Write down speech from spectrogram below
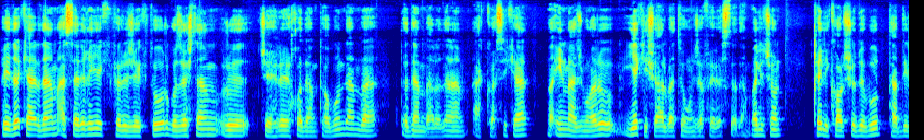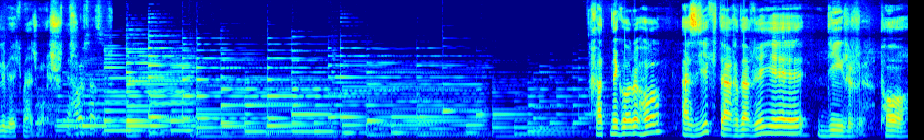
پیدا کردم. از طریق یک پروژکتور گذاشتم روی چهره خودم تابوندم و دادم برادرم عکاسی کرد و این مجموعه رو یکیش البته اونجا فرستادم. ولی چون خیلی کار شده بود تبدیل به یک مجموعه شد. خطنگاره ها از یک دغدغه دیر پا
